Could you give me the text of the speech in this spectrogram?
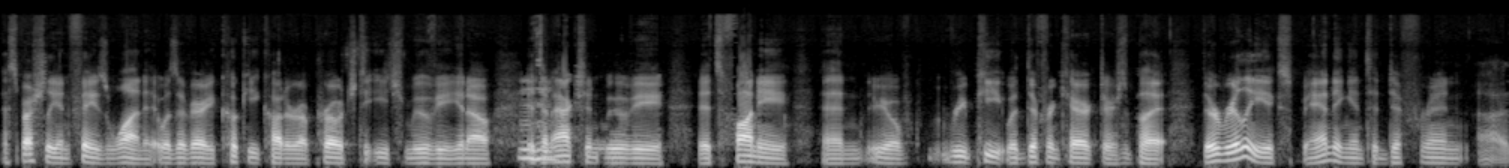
especially in phase one, it was a very cookie cutter approach to each movie. You know, mm-hmm. it's an mm-hmm. action movie, it's funny, and you know, repeat with different characters, but they're really expanding into different uh,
